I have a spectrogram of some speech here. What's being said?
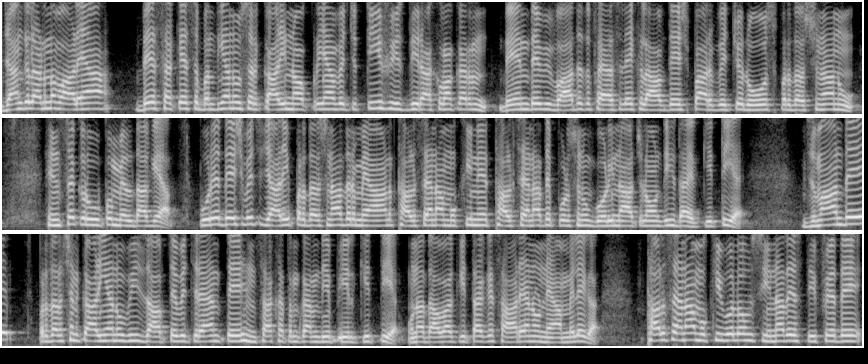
ਜੰਗ ਲੜਨ ਵਾਲਿਆਂ ਦੇ ਸਕੇ ਸਬੰਧੀਆਂ ਨੂੰ ਸਰਕਾਰੀ ਨੌਕਰੀਆਂ ਵਿੱਚ 30% ਦੀ ਰਾਖਵਾਂਕਰਨ ਦੇਣ ਦੇ ਵਿਵਾਦਿਤ ਫੈਸਲੇ ਖਿਲਾਫ ਦੇਸ਼ ਭਰ ਵਿੱਚ ਰੋਸ ਪ੍ਰਦਰਸ਼ਨਾਂ ਨੂੰ ਹਿੰਸਕ ਰੂਪ ਮਿਲਦਾ ਗਿਆ। ਪੂਰੇ ਦੇਸ਼ ਵਿੱਚ ਜਾਰੀ ਪ੍ਰਦਰਸ਼ਨਾਂ ਦਰਮਿਆਨ ਥਲ ਸੈਨਾ ਮੁਖੀ ਨੇ ਥਲ ਸੈਨਾ ਤੇ ਪੁਲਿਸ ਨੂੰ ਗੋਲੀ ਨਾ ਚਲਾਉਣ ਦੀ ਹਦਾਇਤ ਕੀਤੀ ਹੈ। ਜ਼ਮਾਨ ਦੇ ਪ੍ਰਦਰਸ਼ਨਕਾਰੀਆਂ ਨੂੰ ਵੀ ਜ਼ਾਬਤੇ ਵਿੱਚ ਰਹਿਣ ਤੇ ਹਿੰਸਾ ਖਤਮ ਕਰਨ ਦੀ ਅਪੀਲ ਕੀਤੀ ਹੈ। ਉਹਨਾਂ ਦਾਅਵਾ ਕੀਤਾ ਕਿ ਸਾਰਿਆਂ ਨੂੰ ਨਿਆਂ ਮਿਲੇਗਾ। ਥਲ ਸੈਨਾ ਮੁਖੀ ਵੱਲੋਂ ਹੁਸੀਨਾ ਦੇ ਅਸਤੀਫੇ ਦੇ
